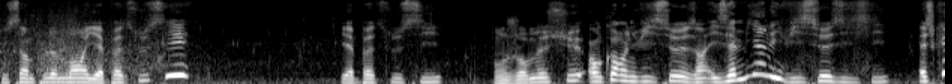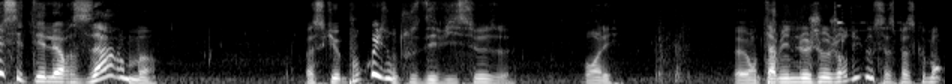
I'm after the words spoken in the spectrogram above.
Tout simplement, il n'y a pas de souci. Il n'y a pas de souci. Bonjour monsieur. Encore une visseuse. Hein. Ils aiment bien les visseuses ici. Est-ce que c'était leurs armes? Parce que pourquoi ils ont tous des visseuses? Bon allez euh, On termine le jeu aujourd'hui ou ça se passe comment?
